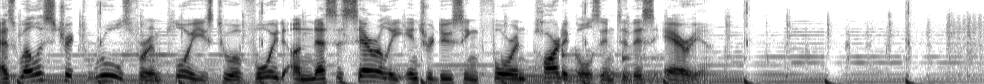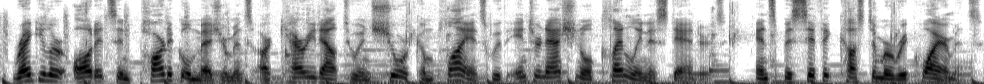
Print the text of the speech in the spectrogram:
as well as strict rules for employees to avoid unnecessarily introducing foreign particles into this area. Regular audits and particle measurements are carried out to ensure compliance with international cleanliness standards and specific customer requirements.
